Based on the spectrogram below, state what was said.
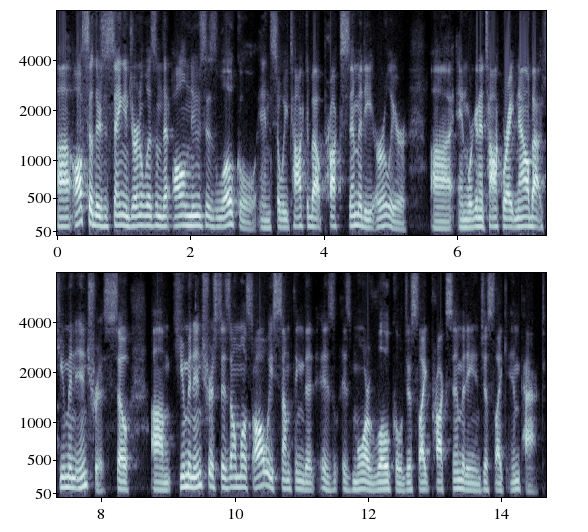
uh, also, there's a saying in journalism that all news is local. And so we talked about proximity earlier. Uh, and we're going to talk right now about human interest. So, um, human interest is almost always something that is, is more local, just like proximity and just like impact.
